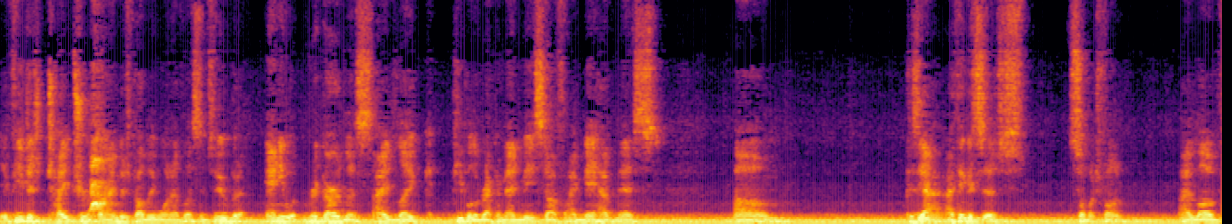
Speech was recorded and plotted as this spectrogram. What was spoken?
if you just type true crime, there's probably one I've listened to. But anyway, regardless, I'd like people to recommend me stuff I may have missed. Um, because yeah, I think it's just so much fun. I love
